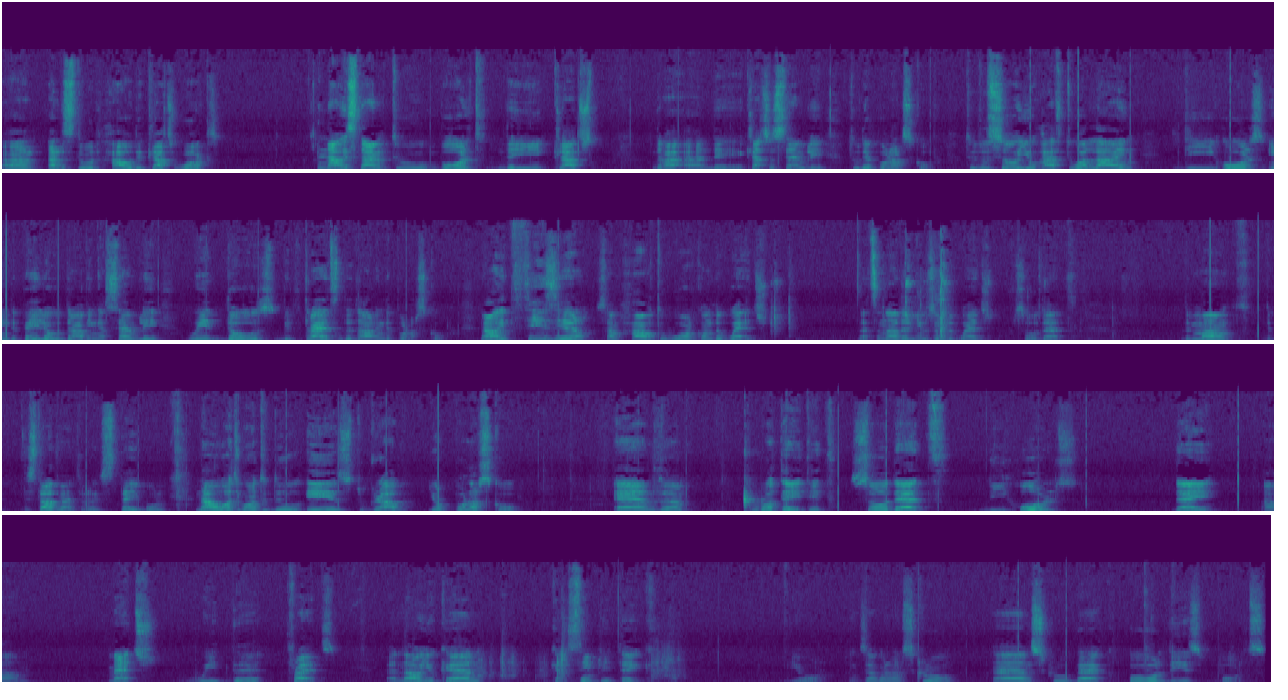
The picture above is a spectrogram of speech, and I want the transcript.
uh, understood how the clutch works. And now it's time to bolt the clutch the, uh, the clutch assembly to the polar scope. To do so, you have to align the holes in the payload driving assembly with those with threads that are in the polar scope. Now it's easier somehow to work on the wedge. That's another use of the wedge, so that the mount, the, the Star Adventurer is stable. Now what you want to do is to grab your polar scope and uh, rotate it so that the holes they um, match with the threads and now you can you can simply take your hexagonal screw and screw back all these bolts.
